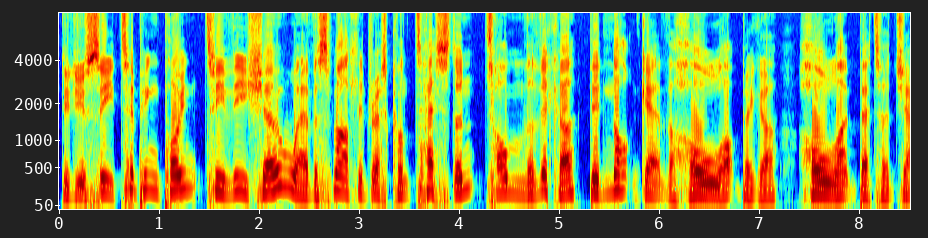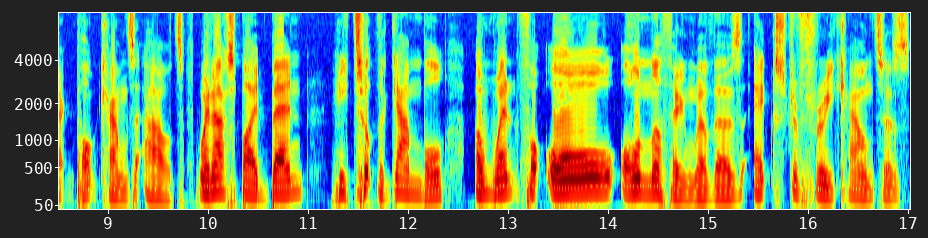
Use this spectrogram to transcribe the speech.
Did you see Tipping Point TV show where the smartly dressed contestant, Tom the Vicar, did not get the whole lot bigger, whole lot better jackpot count out? When asked by Ben, he took the gamble and went for all or nothing with those extra three counters.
